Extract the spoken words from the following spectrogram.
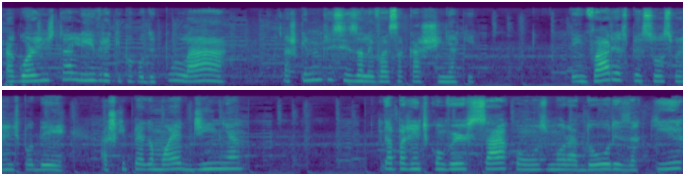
Agora a gente tá livre aqui para poder pular. Acho que não precisa levar essa caixinha aqui. Tem várias pessoas pra gente poder. Acho que pega moedinha. Dá pra gente conversar com os moradores aqui.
